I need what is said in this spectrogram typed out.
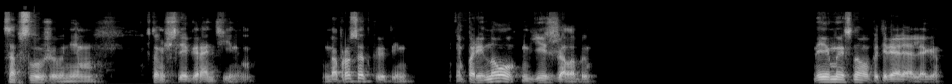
С обслуживанием, в том числе гарантийным. Вопрос открытый. По Рено есть жалобы. И мы снова потеряли Олега.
